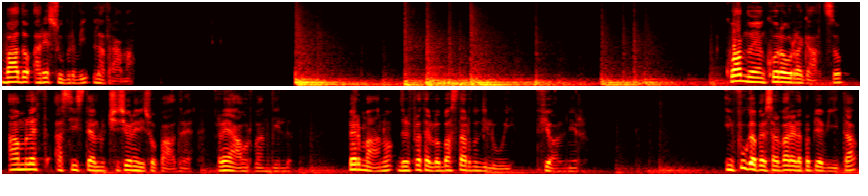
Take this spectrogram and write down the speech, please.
vado a riassumervi la trama. Quando è ancora un ragazzo, Hamlet assiste all'uccisione di suo padre, Re Aurvandil, per mano del fratello bastardo di lui, Fjolnir. In fuga per salvare la propria vita,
